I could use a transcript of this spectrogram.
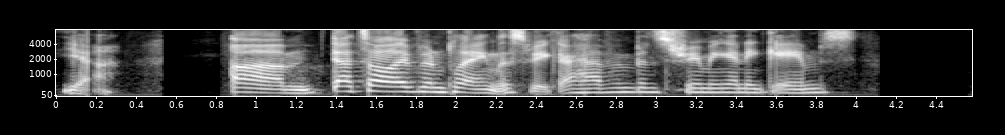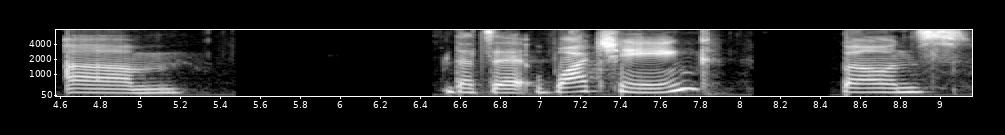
yeah. Um, that's all I've been playing this week. I haven't been streaming any games. Um that's it. Watching Bones,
